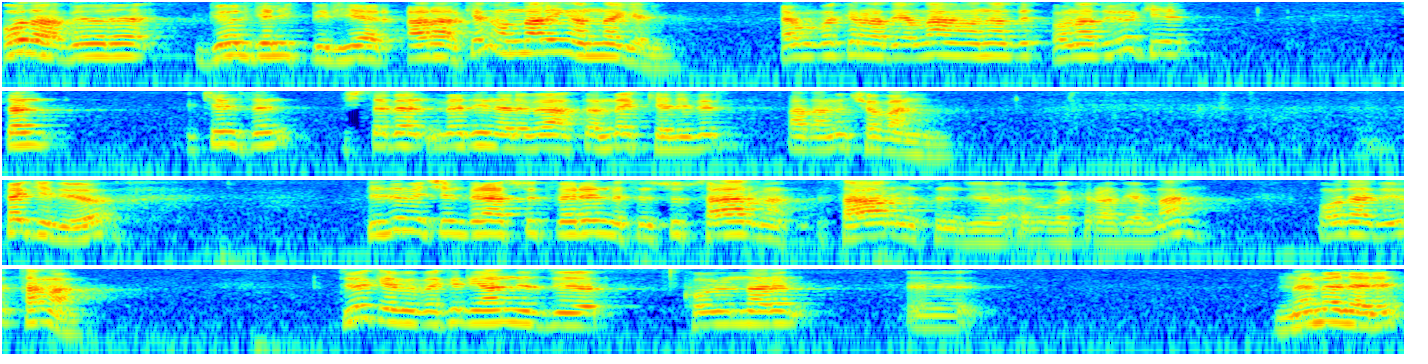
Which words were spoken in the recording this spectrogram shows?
O da böyle gölgelik bir yer ararken onların yanına geliyor. Ebu Bekir radıyallahu anh ona, ona diyor ki sen kimsin? İşte ben Medineli veyahut da Mekkeli bir adamın çobanıyım. Peki diyor. Bizim için biraz süt verir misin? Süt sağar, mı, sağar mısın diyor Ebu Bekir radıyallahu anh. O da diyor tamam. Diyor ki Ebu Bekir yalnız diyor koyunların e, memeleri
